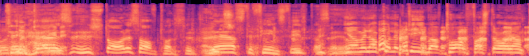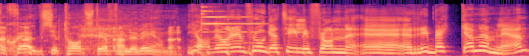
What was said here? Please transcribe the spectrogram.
Och- tänkte ens hur Stares avtal ser ut. Läs det finstilta säger jag. Jag vill ha kollektivavtal fast det har jag inte själv, citat Stefan Löfven. Ja, vi har en fråga till ifrån eh, Rebecka nämligen.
